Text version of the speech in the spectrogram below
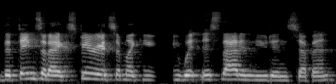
The things that I experienced, I'm like, you, you witnessed that and you didn't step in.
